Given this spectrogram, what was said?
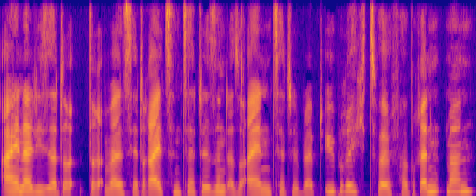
einer dieser, weil es ja 13 Zettel sind, also ein Zettel bleibt übrig, zwölf verbrennt man.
